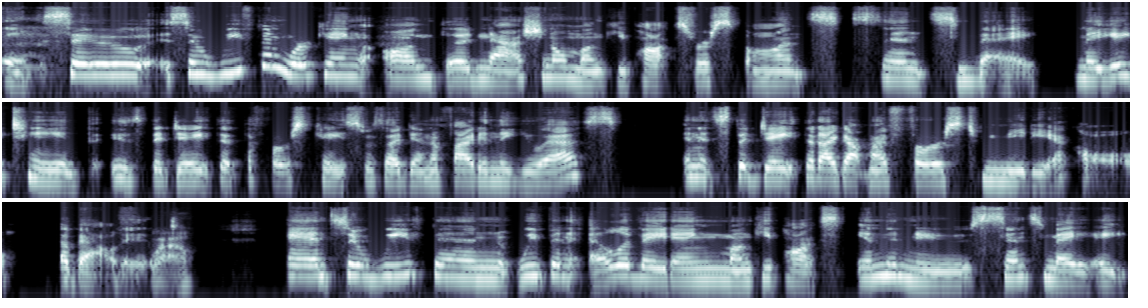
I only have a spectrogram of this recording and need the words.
think. So so we've been working on the national monkeypox response since May. May 18th is the date that the first case was identified in the US and it's the date that I got my first media call about it. Wow. And so we've been we've been elevating monkeypox in the news since May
